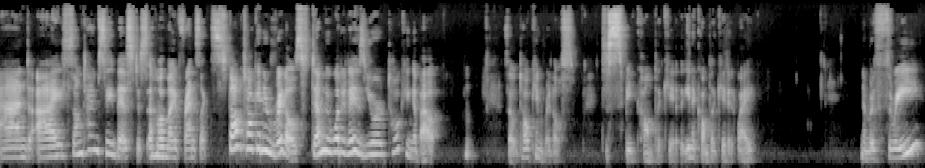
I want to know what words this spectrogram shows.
And I sometimes say this to some of my friends like, stop talking in riddles. Tell me what it is you're talking about. So, talk in riddles to speak complicated in a complicated way. Number three,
